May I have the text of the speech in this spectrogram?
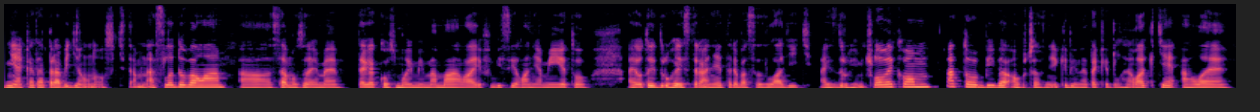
nejaká tá pravidelnosť tam nasledovala a samozrejme, tak ako s mojimi Mama Live vysielaniami je to aj o tej druhej strane, treba sa zladiť aj s druhým človekom a to býva občas niekedy na také dlhé lakte, ale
